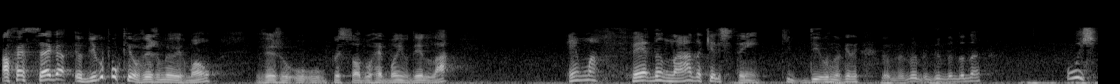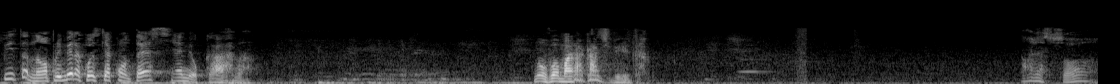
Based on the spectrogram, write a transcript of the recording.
A fé cega, eu digo porque eu vejo meu irmão, vejo o, o pessoal do rebanho dele lá, é uma fé danada que eles têm. Que Deus. O espírita não. A primeira coisa que acontece é meu karma. Não vou mais na casa. Olha só.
